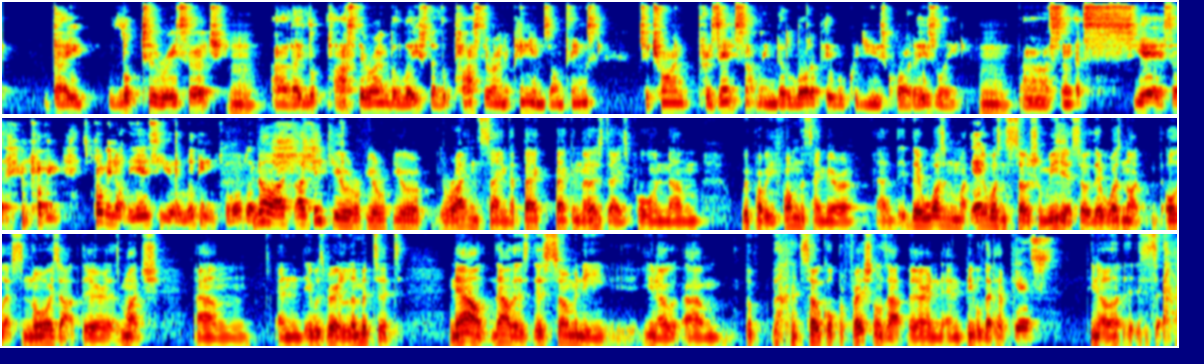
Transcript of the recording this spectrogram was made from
they looked to research, Mm. uh, they looked past their own beliefs, they looked past their own opinions on things to try and present something that a lot of people could use quite easily. Mm. Uh, so that's yeah. So probably it's probably not the answer you're looking for, but No, I, I think you're you're you're right in saying that back back in those days, Paul, and um, we're probably from the same era. And there wasn't much, Yeah. there wasn't social media, so there was not all that noise out there as much, um, and it was very limited. Now, now there's there's so many you know um, so-called professionals out there, and, and people that have yes, you know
